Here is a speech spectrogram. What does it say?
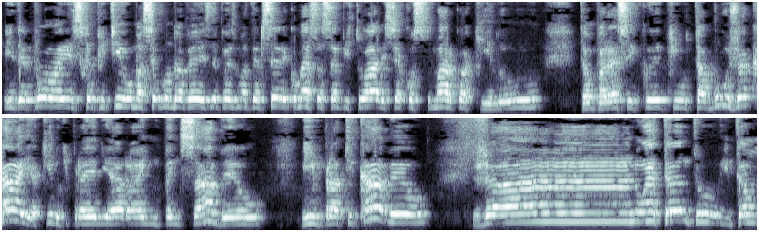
e depois repetiu uma segunda vez, depois uma terceira, e começa a se habituar e se acostumar com aquilo, então parece que, que o tabu já cai, aquilo que para ele era impensável, impraticável, já não é tanto. Então,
